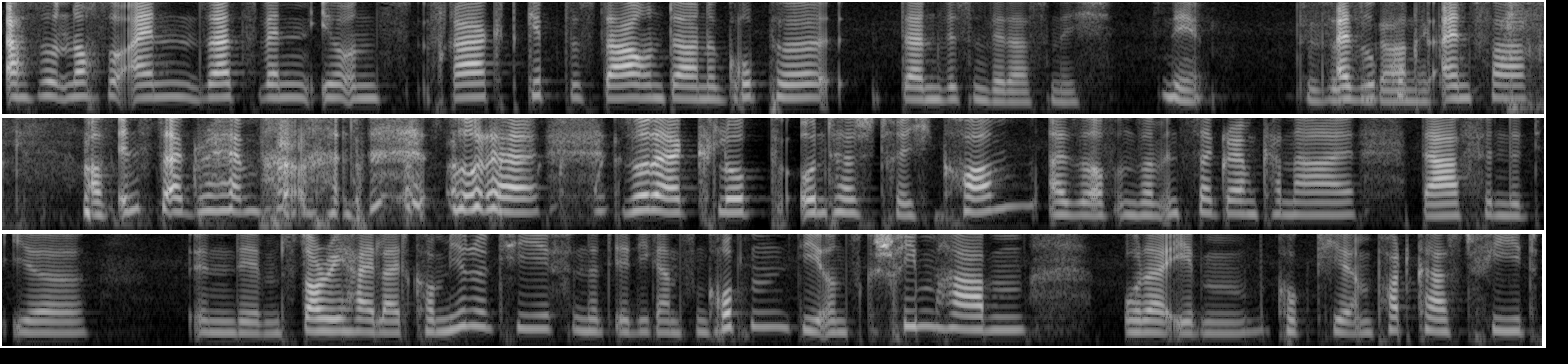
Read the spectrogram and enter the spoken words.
achso, noch so einen Satz, wenn ihr uns fragt, gibt es da und da eine Gruppe, dann wissen wir das nicht. Nee. Wir wissen also gar guckt nichts. einfach auf Instagram soda, sodaclub-com, also auf unserem Instagram-Kanal. Da findet ihr in dem Story Highlight Community findet ihr die ganzen Gruppen, die uns geschrieben haben. Oder eben guckt hier im Podcast-Feed,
